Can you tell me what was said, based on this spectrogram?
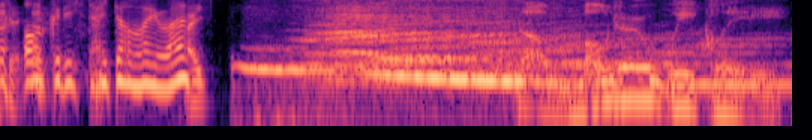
お送りしたいと思います。はい The Motor Weekly.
